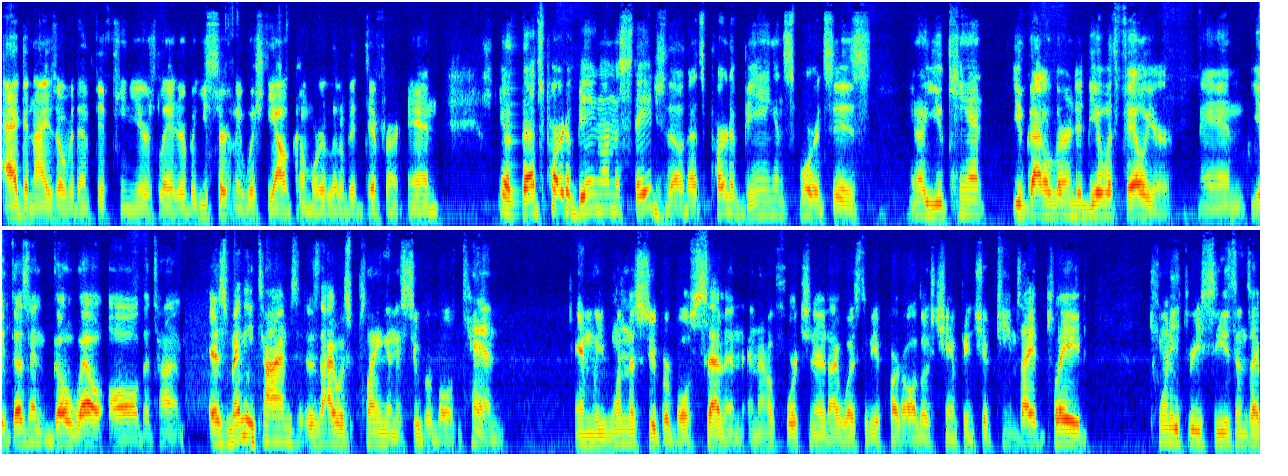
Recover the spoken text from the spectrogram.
agonize over them 15 years later, but you certainly wish the outcome were a little bit different. And you know that's part of being on the stage, though. That's part of being in sports. Is you know you can't. You've got to learn to deal with failure, and it doesn't go well all the time. As many times as I was playing in the Super Bowl, 10 and we won the Super Bowl seven, and how fortunate I was to be a part of all those championship teams. I had played 23 seasons. I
